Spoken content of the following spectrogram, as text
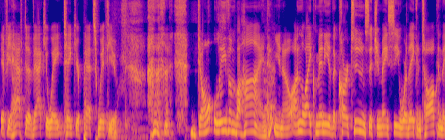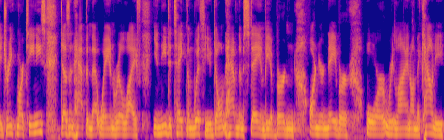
If you have to evacuate, take your pets with you. Don't leave them behind. You know, unlike many of the cartoons that you may see where they can talk and they drink martinis, doesn't happen that way in real life. You need to take them with you. Don't have them stay and be a burden on your neighbor or relying on the county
